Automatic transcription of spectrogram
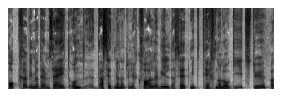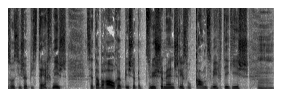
hocken, wie man dem sagt. Und mhm. das hat mir natürlich gefallen, weil das hat mit Technologie zu tun. Also es ist etwas Technisches, es hat aber auch etwas, etwas Zwischenmenschliches, was ganz wichtig ist. Mhm.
